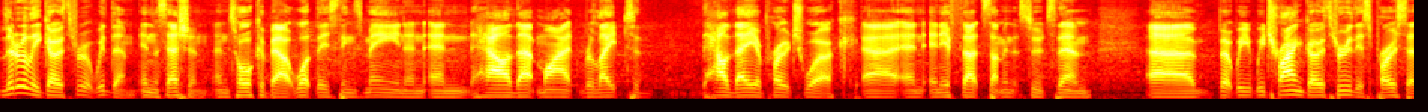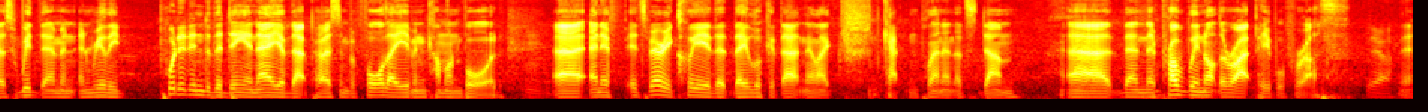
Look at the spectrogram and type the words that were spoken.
literally go through it with them in the session and talk about what these things mean and, and how that might relate to how they approach work uh, and, and if that's something that suits them. Uh, but we, we try and go through this process with them and, and really put it into the DNA of that person before they even come on board. Uh, and if it's very clear that they look at that and they're like, Captain Planet, that's dumb, uh, then they're probably not the right people for us. Yeah. Yeah.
